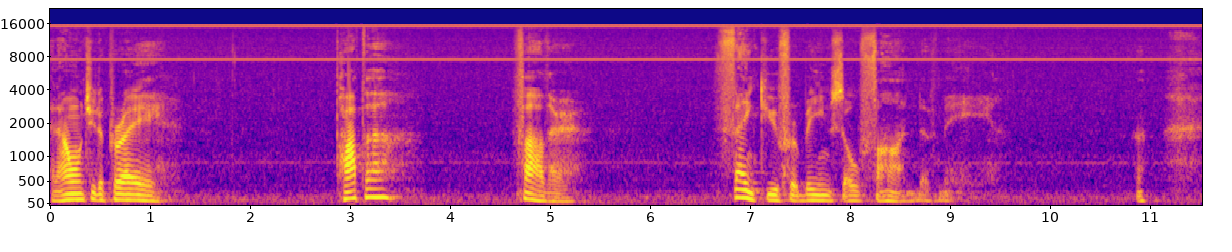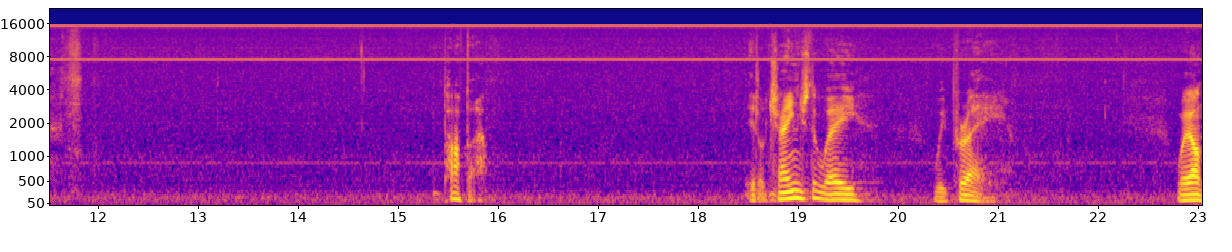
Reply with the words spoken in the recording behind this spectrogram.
And I want you to pray, Papa, Father, thank you for being so fond of me. Papa. It'll change the way we pray. Well,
